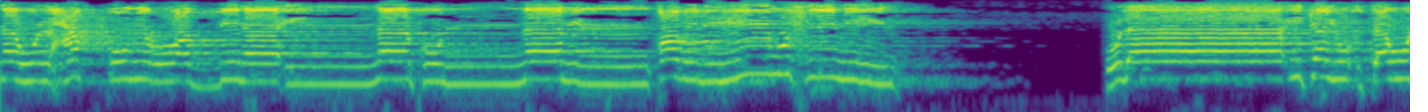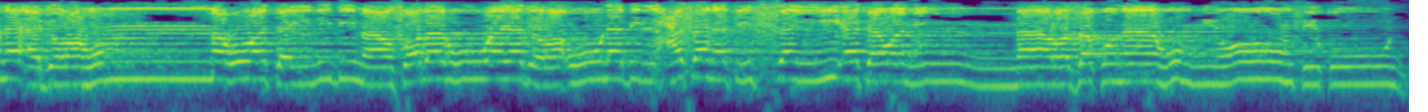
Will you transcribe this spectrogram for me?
إِنَّهُ الْحَقُّ مِنْ رَبِّنَا إِنَّا كُنَّا مِنْ قَبْلِهِ مُسْلِمِينَ أُولَئِكَ يُؤْتَوْنَ أَجْرَهُم مرتين بما صبروا ويدرؤون بالحسنة السيئة ومما رزقناهم ينفقون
